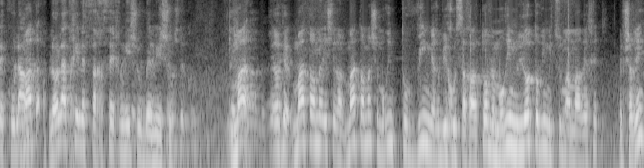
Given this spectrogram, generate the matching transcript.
לכולם, לא להתחיל לסכסך מישהו במישהו. מה, אוקיי. מה אתה אומר שמורים טובים ירוויחו שכר טוב ומורים לא טובים יצאו מהמערכת? אפשרי?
